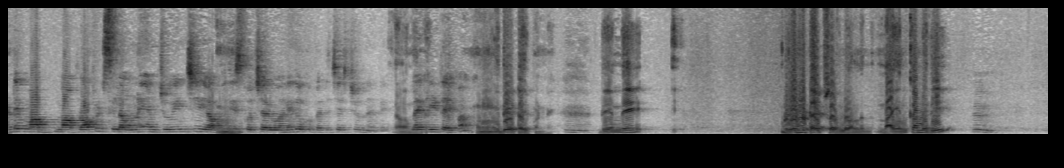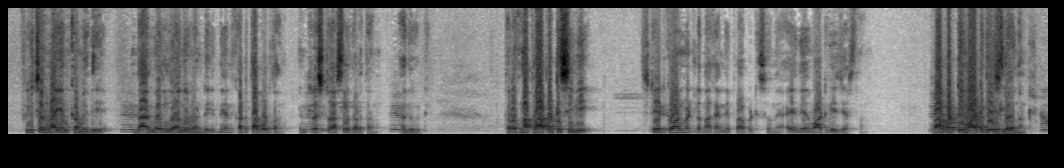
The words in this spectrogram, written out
అంటే మా మా ప్రాఫిట్స్ ఇలా ఉన్నాయని చూయించి అప్పు తీసుకొచ్చారు అనేది ఒక పెద్ద చర్చ ఉందండి. లైక్ ఈ టైప్ ఇదే టైప్ అండి. దీన్ని రెండు టైప్స్ ఆఫ్ లోన్లు నా ఇన్కమ్ ఇది ఫ్యూచర్ నా ఇన్కమ్ ఇది. దాని మీద లోన్ ఇవ్వండి. నేను కడతా పడతాను ఇంట్రెస్ట్ అసలు కడతాను. అది ఒకటి. తర్వాత నా ప్రాపర్టీస్ ఇవి. స్టేట్ గవర్నమెంట్లో నాకు అన్ని ప్రాపర్టీస్ ఉన్నాయి. అవి నేను మార్టిగేజ్ చేస్తాను. ప్రాపర్టీ మార్టిగేజ్ లోన్ అంటారు.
